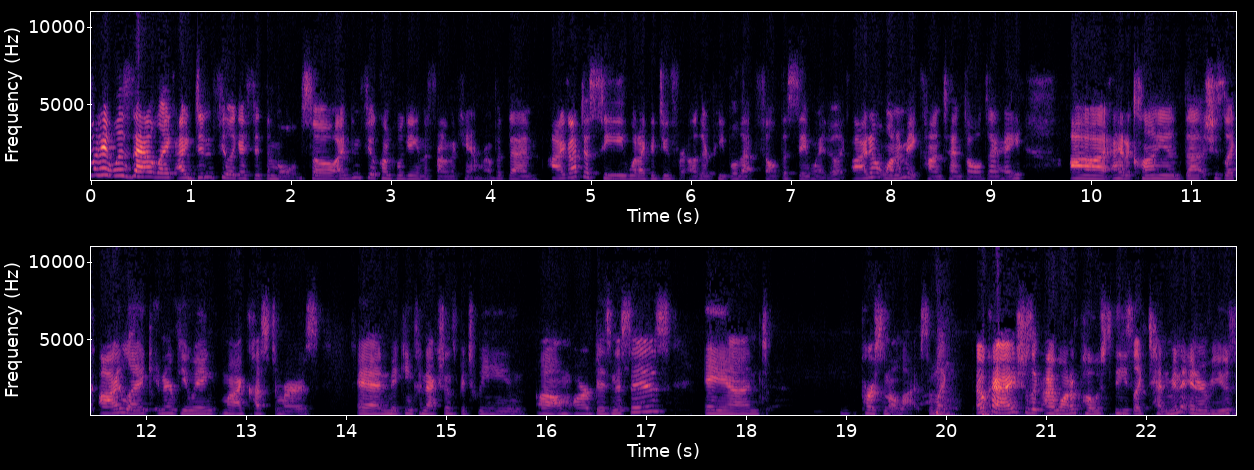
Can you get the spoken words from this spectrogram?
but it was that like I didn't feel like I fit the mold. So I didn't feel comfortable getting in the front of the camera. But then I got to see what I could do for other people that felt the same way. They're like, I don't want to make content all day. Uh, I had a client that she's like, I like interviewing my customers and making connections between um, our businesses and personal lives. I'm like, okay. She's like, I want to post these like 10 minute interviews,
